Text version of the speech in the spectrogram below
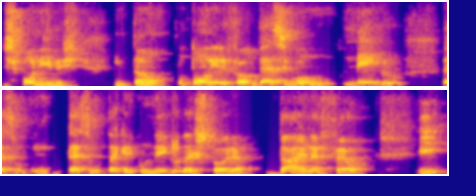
disponíveis. Então, o Tony ele foi o décimo negro, décimo, décimo técnico negro da história da NFL e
